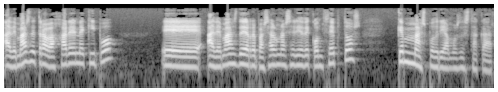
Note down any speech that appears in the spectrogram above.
Además de trabajar en equipo, eh, además de repasar una serie de conceptos, ¿qué más podríamos destacar?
